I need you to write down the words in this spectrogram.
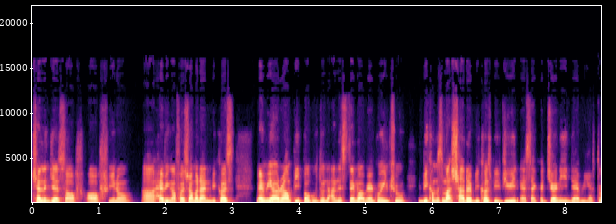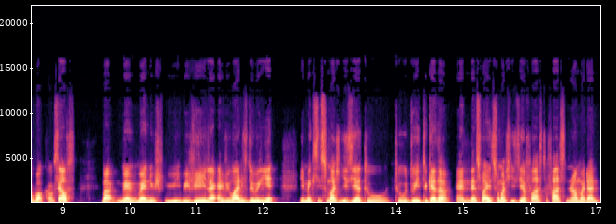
challenges of of you know uh, having our first Ramadan because when we are around people who don't understand what we are going through, it becomes much harder because we view it as like a journey that we have to walk ourselves. But when, when we, we feel like everyone is doing it, it makes it so much easier to to do it together. And that's why it's so much easier for us to fast in Ramadan,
